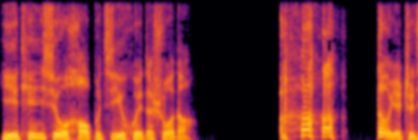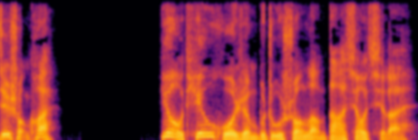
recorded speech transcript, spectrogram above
叶天秀毫不忌讳的说道。哈哈，倒也直接爽快。耀天火忍不住爽朗大笑起来。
